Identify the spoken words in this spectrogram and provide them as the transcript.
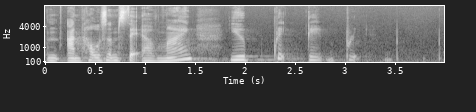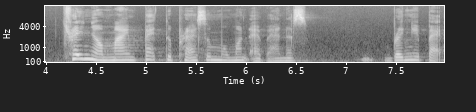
an unwholesome state of mind, you train your mind back to present moment awareness. Bring it back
